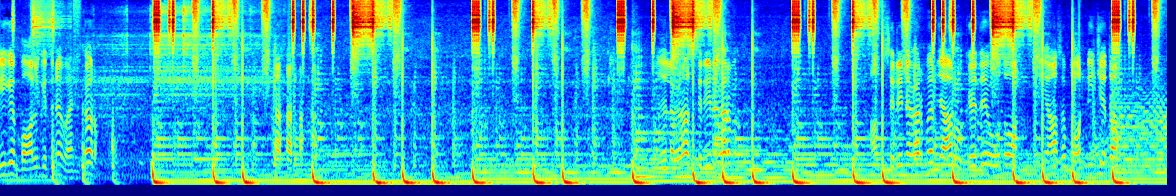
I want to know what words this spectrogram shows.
डॉगी के बाल कितने भयंकर मुझे लग रहा श्रीनगर में हम श्रीनगर में जहाँ रुके थे, वो तो यहाँ से बहुत नीचे था।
